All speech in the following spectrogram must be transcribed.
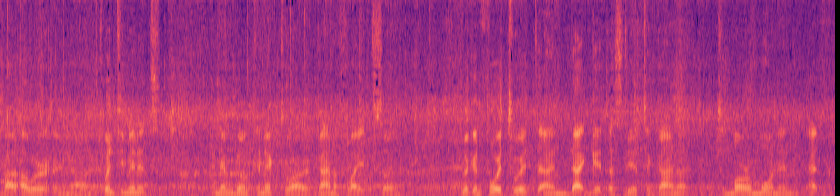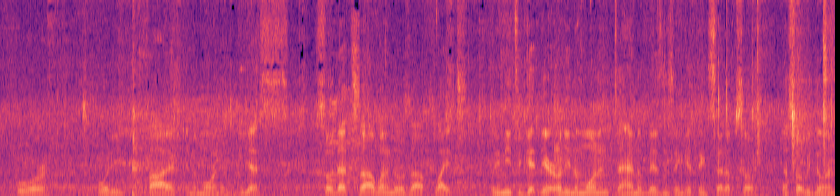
about hour and 20 minutes and then we're to connect to our Ghana flight. So looking forward to it and that gets us there to Ghana tomorrow morning at 4.45 in the morning. Yes, so that's uh, one of those uh, flights you need to get there early in the morning to handle business and get things set up. So that's what we're doing.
